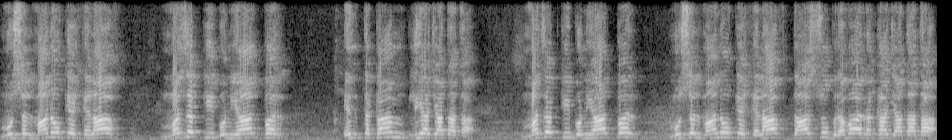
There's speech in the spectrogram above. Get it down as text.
مسلمانوں کے خلاف مذہب کی بنیاد پر انتقام لیا جاتا تھا۔ مذہب کی بنیاد پر مسلمانوں کے خلاف تعصب روا رکھا جاتا تھا۔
